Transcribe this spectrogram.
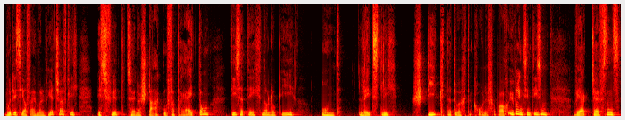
wurde sie auf einmal wirtschaftlich. Es führte zu einer starken Verbreitung dieser Technologie und letztlich stieg dadurch der Kohleverbrauch. Übrigens in diesem Werk Jeffsons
